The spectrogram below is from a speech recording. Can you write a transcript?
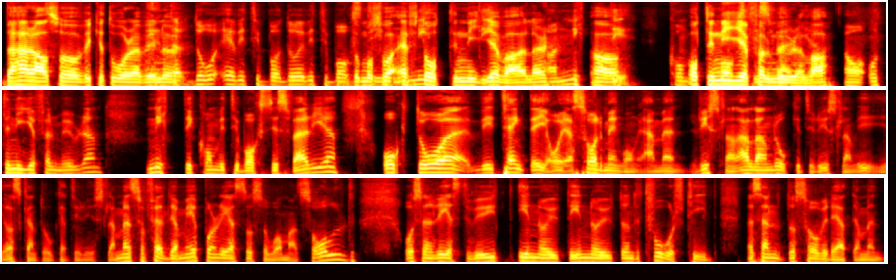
Det här är alltså, vilket år är vi nu? Då, då, är vi tillba- då är vi tillbaks Det måste till vara efter 89 va, eller? Ja, 90 Ja. kom vi 89 tillbaks till föll muren, va? Ja, 89 föll muren. 90 kom vi tillbaks till Sverige och då eh, vi tänkte, ja jag sa det med en gång, ja, men Ryssland, alla andra åker till Ryssland, vi, jag ska inte åka till Ryssland. Men så följde jag med på en resa och så var man såld och sen reste vi ut, in och ut, in och ut under två års tid. Men sen då sa vi det att ja, men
